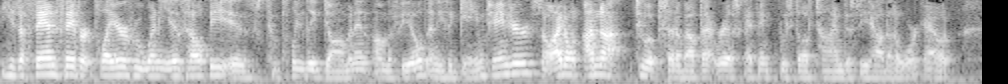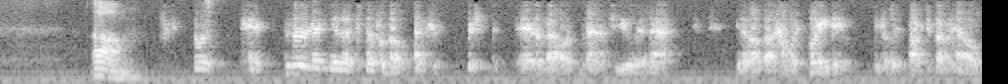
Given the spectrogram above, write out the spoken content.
he's a fan favorite player who when he is healthy is completely dominant on the field and he's a game changer. So I don't I'm not too upset about that risk. I think we still have time to see how that'll work out. Um heard any of that stuff about Patrick and that, you know, about how much money they, you know, they talked about how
